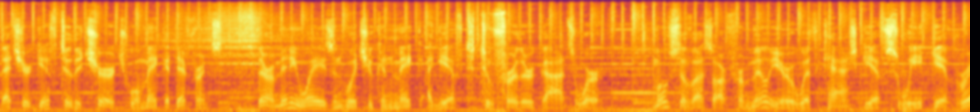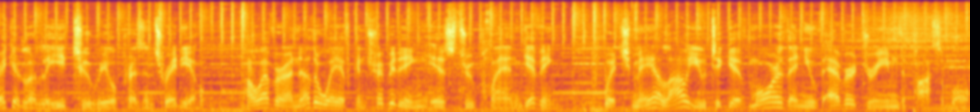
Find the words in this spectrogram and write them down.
that your gift to the church will make a difference. There are many ways in which you can make a gift to further God's work. Most of us are familiar with cash gifts we give regularly to Real Presence Radio. However, another way of contributing is through plan giving, which may allow you to give more than you've ever dreamed possible.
